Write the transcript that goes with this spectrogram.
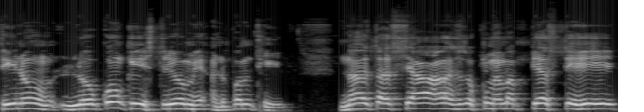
तीनों लोकों की स्त्रियों में अनुपम थी। न तस्या सूक्ष्मप्यस्ति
